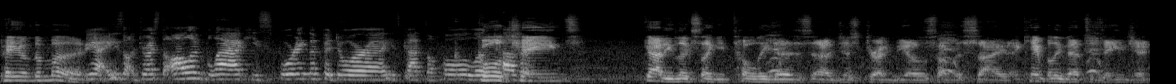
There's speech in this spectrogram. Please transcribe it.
pay him the money. yeah, he's all- dressed all in black. He's sporting the fedora. He's got the whole look Gold covered. chains. God, he looks like he totally does uh, just drug deals on the side. I can't believe that's his agent.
